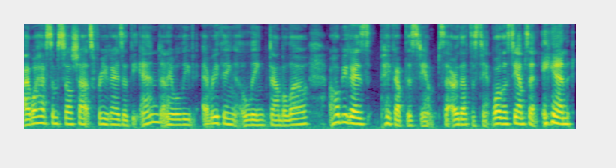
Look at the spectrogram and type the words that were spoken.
I will have some still shots for you guys at the end and I will leave everything linked down below. I hope you guys pick up the stamp set, or that's the stamp, well, the stamp set and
